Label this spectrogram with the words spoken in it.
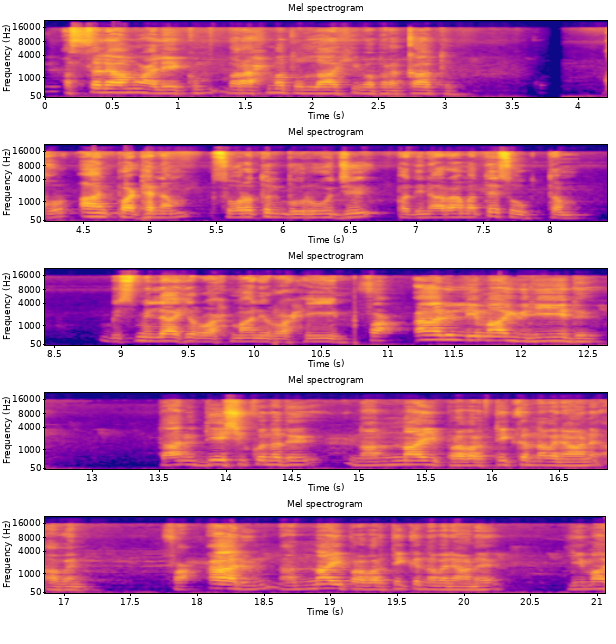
അസ്സലാമു അലൈക്കും വറഹ്മത്തുള്ളാഹി വബർക്കാത്തു ഖുർആൻ പഠനം സൂറത്തുൽ ബുറൂജ് പതിനാറാമത്തെ സൂക്തം. ബിസ്മില്ലാഹി റഹ്മാനി റഹീം ഫഅലുലിമാ യുരീദ്. താൻ ഉദ്ദേശിക്കുന്നത് നന്നായി പ്രവർത്തിക്കുന്നവനാണ് അവൻ. ഫഅലുൻ നന്നായി പ്രവർത്തിക്കുന്നവനാണ് ലിമാ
